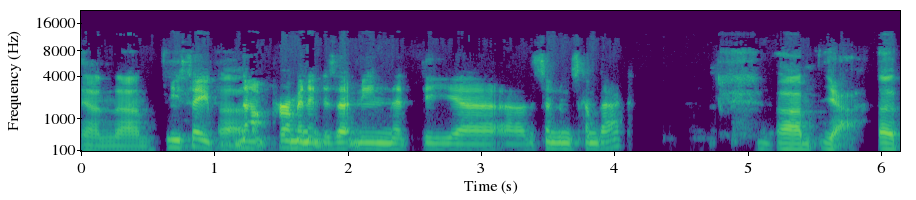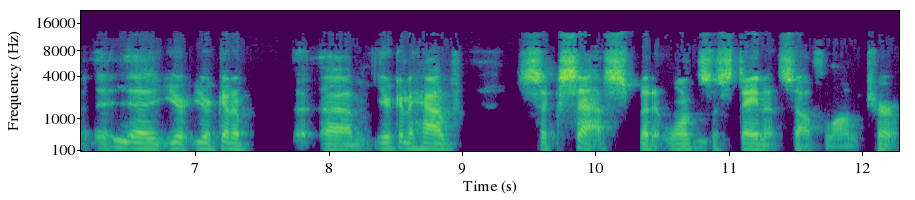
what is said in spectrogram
And um, you say uh, not permanent. Does that mean that the uh, uh the symptoms come back? Um, yeah, uh, uh, you're you're gonna um, you're gonna have success, but it won't sustain itself long term.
